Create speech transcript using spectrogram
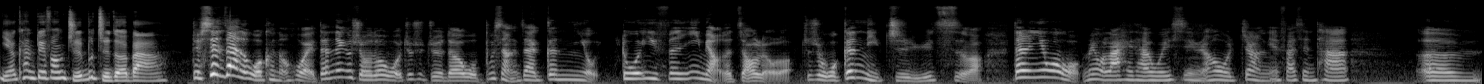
你要看对方值不值得吧。对现在的我可能会，但那个时候的我就是觉得我不想再跟你有多一分一秒的交流了，就是我跟你止于此了。但是因为我没有拉黑他微信，然后我这两年发现他，嗯，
